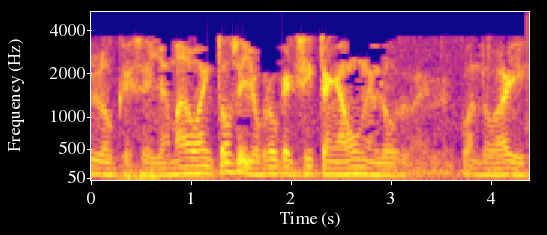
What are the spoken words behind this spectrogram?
lo que se llamaba entonces, yo creo que existen aún en los, cuando hay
